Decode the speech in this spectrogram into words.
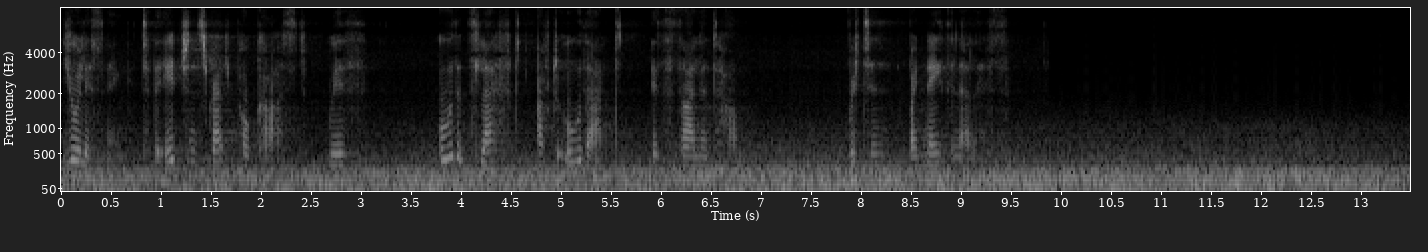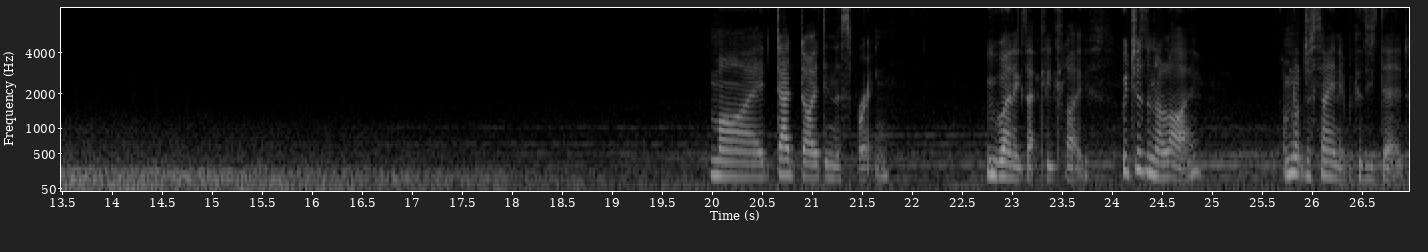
You're listening to the Itch and Scratch podcast with All That's Left After All That is the Silent Hum, written by Nathan Ellis. My dad died in the spring. We weren't exactly close, which isn't a lie. I'm not just saying it because he's dead.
